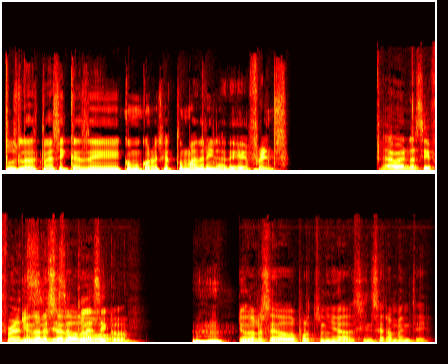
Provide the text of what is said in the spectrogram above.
pues las clásicas de cómo conocí a tu madre y la de Friends. Ah, bueno, sí, Friends Yo no les es he un dado- clásico. Yo no les he dado oportunidad, sinceramente.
